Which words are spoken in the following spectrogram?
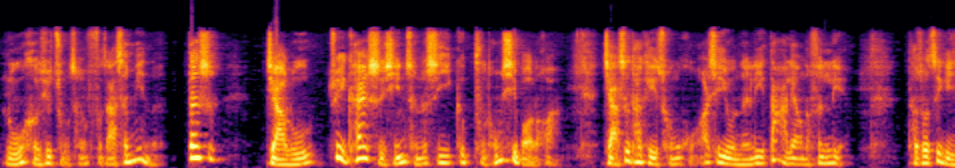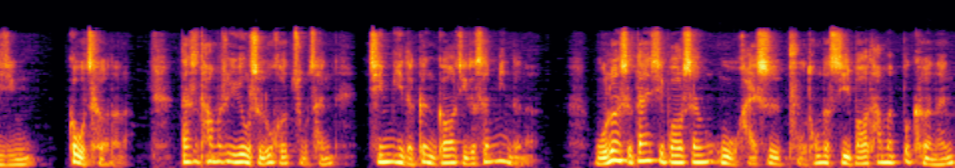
如何去组成复杂生命的？但是。假如最开始形成的是一个普通细胞的话，假设它可以存活，而且有能力大量的分裂，他说这个已经够扯的了。但是他们是又是如何组成精密的更高级的生命的呢？无论是单细胞生物还是普通的细胞，它们不可能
